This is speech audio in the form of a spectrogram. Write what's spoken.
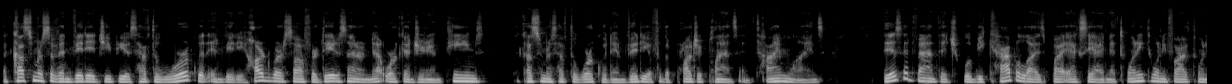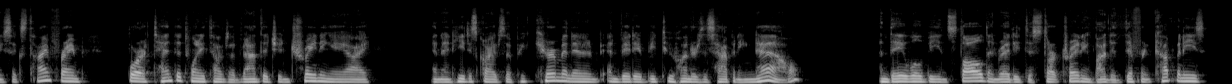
The customers of NVIDIA GPUs have to work with NVIDIA hardware, software, data center, network engineering teams. The customers have to work with NVIDIA for the project plans and timelines. This advantage will be capitalized by XAI in the 2025-26 timeframe for a 10 to 20 times advantage in training AI. And then he describes the procurement in NVIDIA B200s is happening now, and they will be installed and ready to start training by the different companies.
